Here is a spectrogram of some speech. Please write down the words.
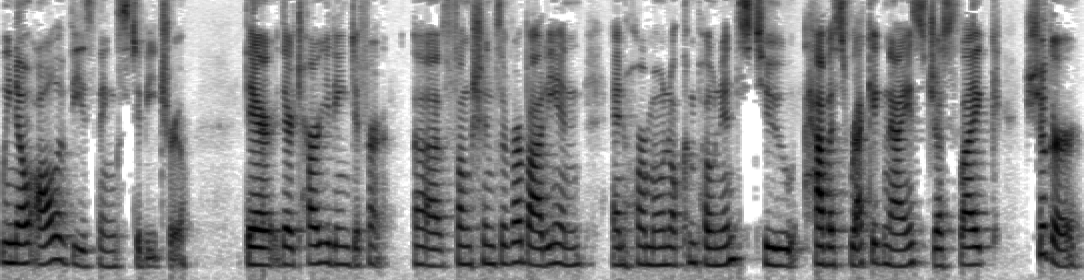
we know all of these things to be true they're they're targeting different uh, functions of our body and and hormonal components to have us recognize just like sugar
